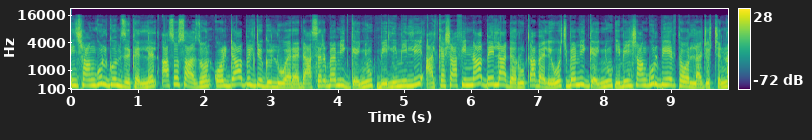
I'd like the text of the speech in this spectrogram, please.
በቤንሻንጉል ጉምዝ ክልል አሶሳ ዞን ኦልዳ ብልድግሉ ወረዳ ስር በሚገኙ ቤሊሚሊ፣ አልከሻፊና ቤላደሩ ቀበሌዎች በሚገኙ የቤንሻንጉል ብሔር ተወላጆችና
